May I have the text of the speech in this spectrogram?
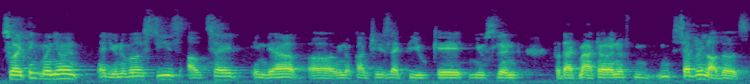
So I think when you're at universities outside India, uh, you know, countries like the UK, New Zealand, for that matter, and several others,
